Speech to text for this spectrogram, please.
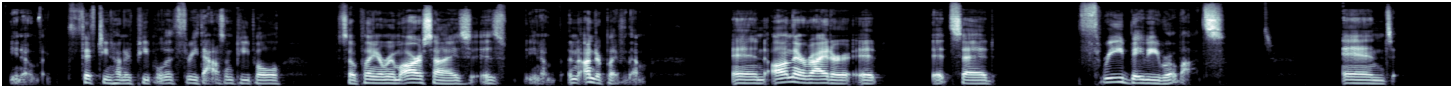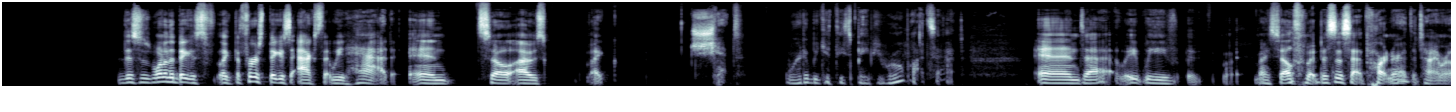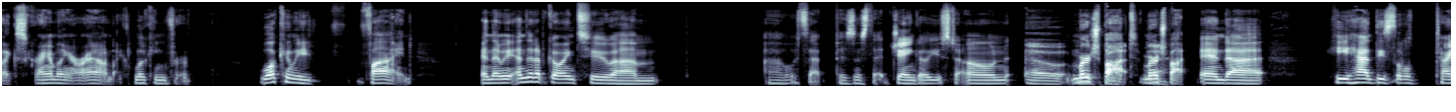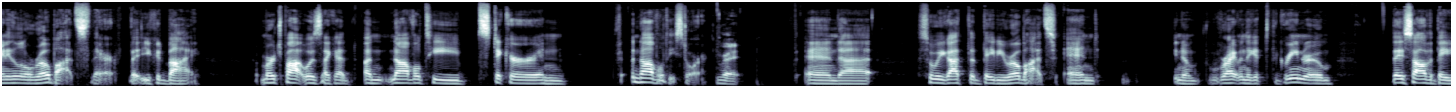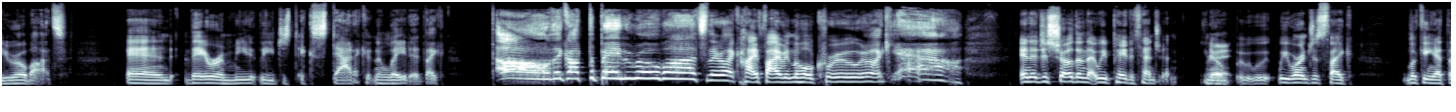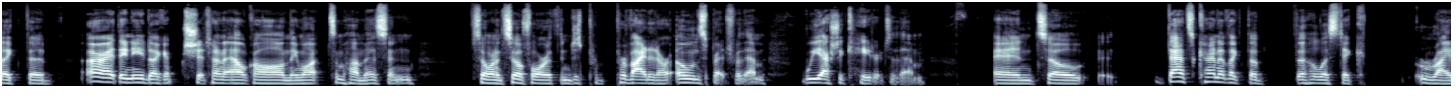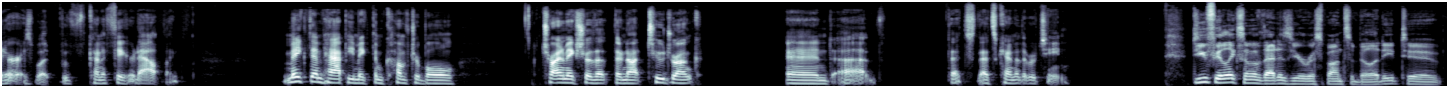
you know, like 1,500 people to 3,000 people. So playing a room our size is, you know, an underplay for them. And on their rider, it it said three baby robots. And this was one of the biggest, like the first biggest acts that we'd had. And so I was like, shit, where did we get these baby robots at? And uh, we, we, myself and my business partner at the time were like scrambling around, like looking for what can we find. And then we ended up going to, um, uh, what's that business that Django used to own? Oh, Merchbot, Yeah. Merchbot, and uh, he had these little tiny little robots there that you could buy. Merchbot was like a, a novelty sticker and a novelty store, Right. and uh, so we got the baby robots. And you know, right when they get to the green room, they saw the baby robots, and they were immediately just ecstatic and elated, like. Oh, they got the baby robots. And they were like high fiving the whole crew. They're like, yeah. and it just showed them that we paid attention. You know, Right. we, we weren't just like looking at like the all right, they need like a shit ton of alcohol and they want some hummus and so on and so forth, and just pro- provided our own spread for them. We actually catered to them, and so uh, that's kind of like the the holistic rider is what we've kind of figured out. Like, make them happy, make them comfortable, try to make sure that they're not too drunk, and uh, that's that's kind of the routine. Do you feel like some of that is your responsibility to,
